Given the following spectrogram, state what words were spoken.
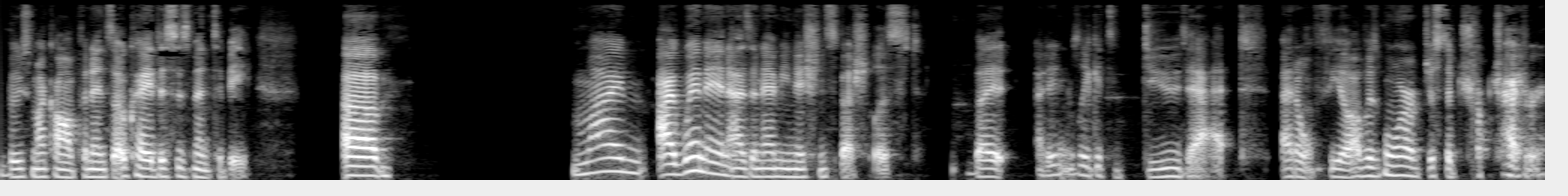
boost my confidence. Okay, this is meant to be. Um, my I went in as an ammunition specialist, but I didn't really get to do that. I don't feel I was more of just a truck driver.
